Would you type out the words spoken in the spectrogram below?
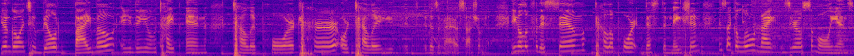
You're going to go into build buy mode and then you'll type in teleporter or tele, you, it, it, doesn't matter, it'll start showing up. And you're going to look for the sim teleport destination. It's like a little knight, zero simoleons,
